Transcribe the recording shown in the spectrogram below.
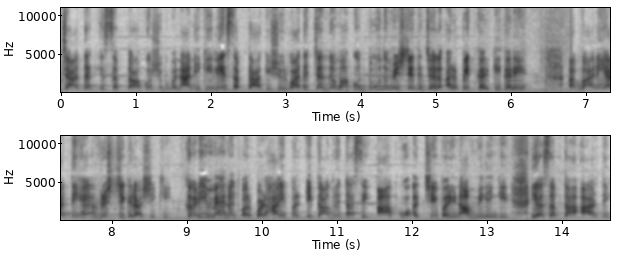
जातक इस सप्ताह को शुभ बनाने के लिए सप्ताह की शुरुआत चंद्रमा को दूध मिश्रित जल अर्पित करके करें। अब बारी आती है वृश्चिक राशि की। कड़ी मेहनत और पढ़ाई पर एकाग्रता से आपको अच्छे परिणाम मिलेंगे। यह सप्ताह आर्थिक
